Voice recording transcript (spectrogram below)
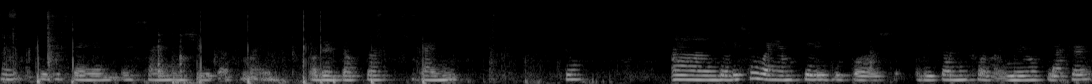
No, this is the, the signing sheet of my other doctor, gynae, too. And the reason why I'm here is because they told me for my mirror placard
